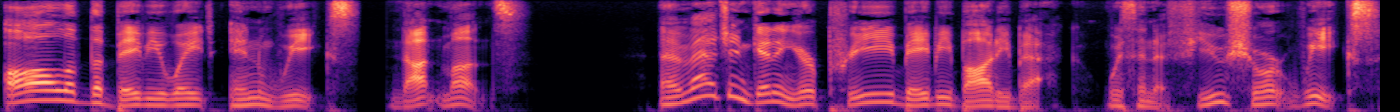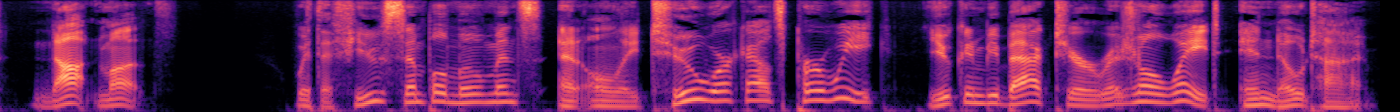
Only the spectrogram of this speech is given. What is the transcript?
all of the baby weight in weeks, not months. Imagine getting your pre baby body back within a few short weeks, not months. With a few simple movements and only two workouts per week, you can be back to your original weight in no time.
